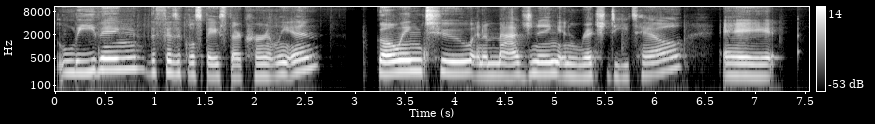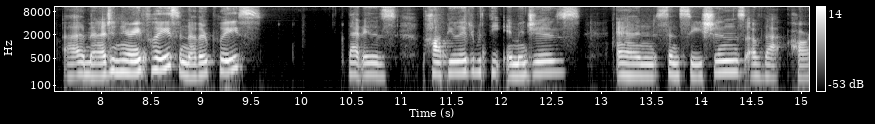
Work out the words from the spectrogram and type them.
leaving the physical space they're currently in, going to and imagining in rich detail a, a imaginary place, another place that is populated with the images and sensations of that car.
